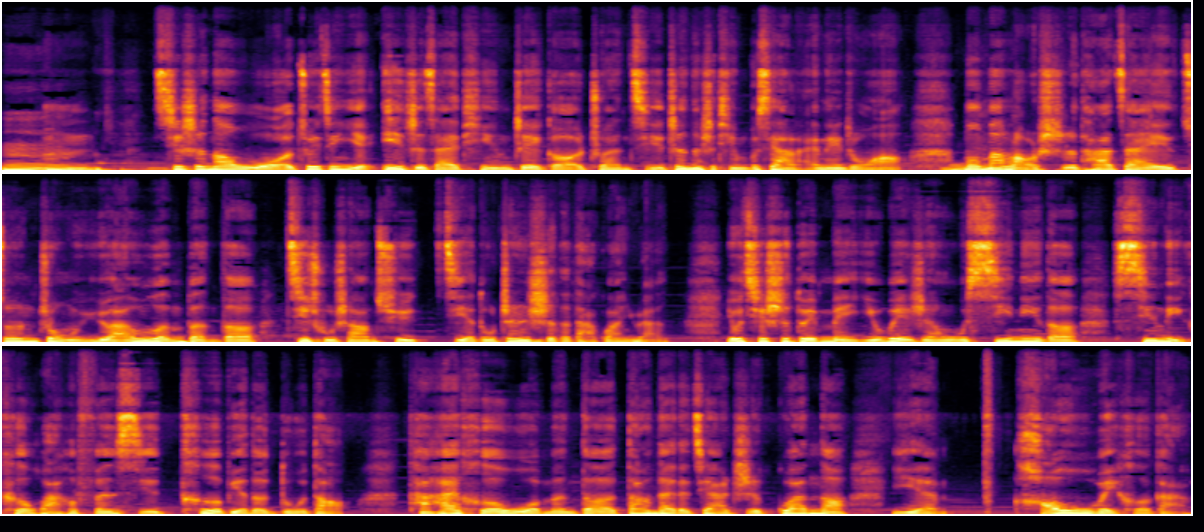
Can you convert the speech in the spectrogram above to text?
嗯嗯，其实呢，我最近也一直在听这个专辑，真的是停不下来那种啊。蒙曼老师他在尊重原文本的基础上去解读真实的大观园，尤其是对每一位人物细腻的心理刻画和分析特别的独到。他还和我们的当代的价值观呢也毫无违和感。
